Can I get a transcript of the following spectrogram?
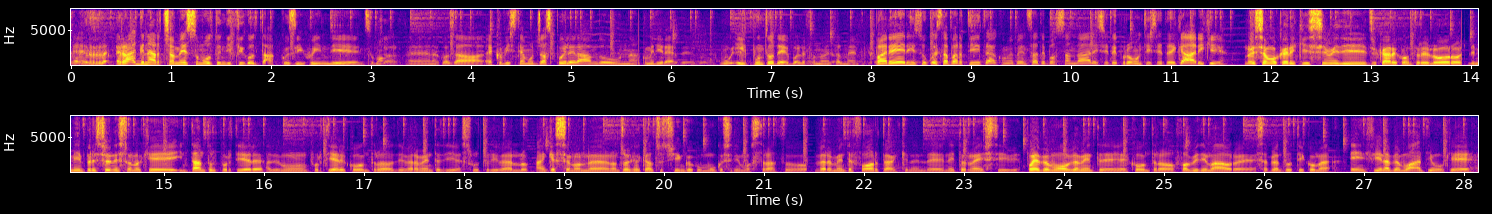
Eh, Ragnar ci ha messo molto in difficoltà così, quindi insomma certo. è una cosa, ecco vi stiamo già spoilerando un, come dire, un, il punto debole fondamentalmente. Pareri su questa partita, come pensate possa andare? Siete pronti? Siete carichi? Noi siamo carichissimi di giocare contro di loro, le mie impressioni sono che intanto il portiere, abbiamo un portiere contro di veramente di assoluto livello, anche se non, non gioca a calcio 5 comunque si è dimostrato veramente forte anche nelle, nei tornei estivi. Poi abbiamo ovviamente contro Fabio Di Mauro e sappiamo tutti com'è e infine abbiamo Antimo che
